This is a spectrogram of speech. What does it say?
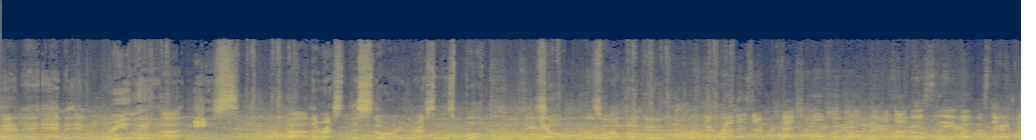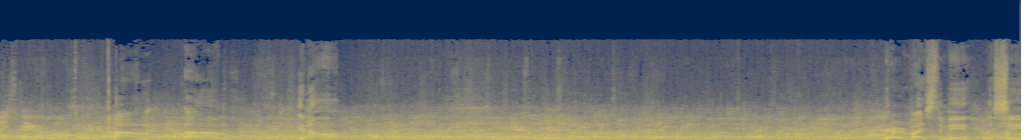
and and, and really uh, ace uh, the rest of this story, the rest of this book. So that's what I'm gonna do. Your brothers are professional football players, obviously. What was their advice to you? Um, um, you know, their advice to me, let's see.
